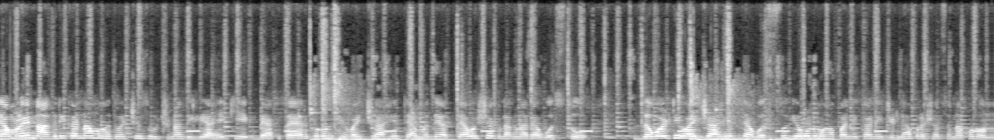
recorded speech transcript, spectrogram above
त्यामुळे नागरिकांना महत्त्वाची सूचना दिली आहे की एक बॅग तयार करून ठेवायची आहे त्यामध्ये अत्यावश्यक लागणाऱ्या वस्तू जवळ ठेवायच्या आहेत त्या वस्तू घेऊन महापालिका आणि जिल्हा प्रशासनाकडून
